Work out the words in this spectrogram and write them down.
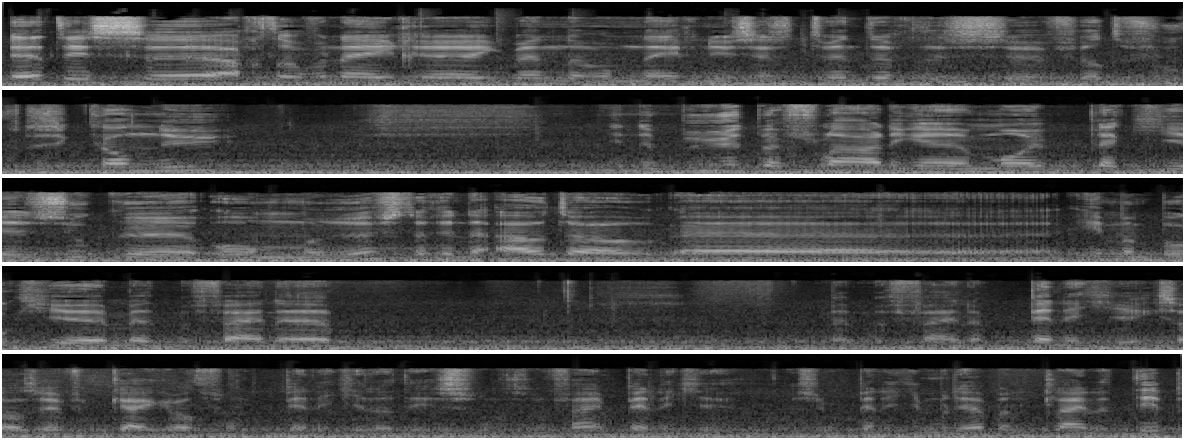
Het is eh 8 over 9. Ik ben er om 9 uur 26, dus eh, veel te vroeg. Dus ik kan nu de buurt bij Vlaardingen een mooi plekje zoeken om rustig in de auto eh, in mijn boekje met mijn fijne met mijn fijne pennetje. Ik zal eens even kijken wat voor een pennetje dat is. Het is een fijn pennetje. Als je een pennetje moet hebben, een kleine tip.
